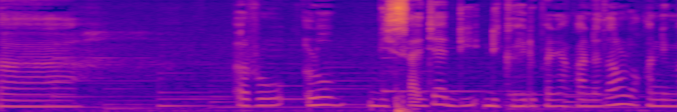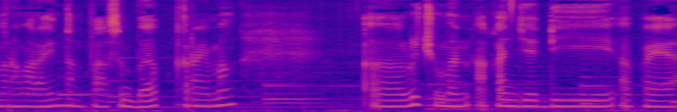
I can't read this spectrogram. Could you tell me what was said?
uh, lu, lu bisa jadi di kehidupan yang akan datang lu akan dimarah-marahin tanpa sebab. Karena emang uh, lu cuman akan jadi apa ya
